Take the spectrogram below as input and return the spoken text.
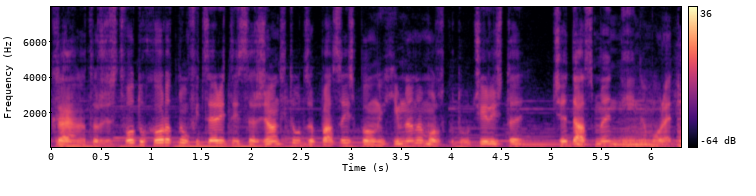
края на тържеството хората на офицерите и сержантите от запаса изпълни химна на морското училище, че да сме ние на морето.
